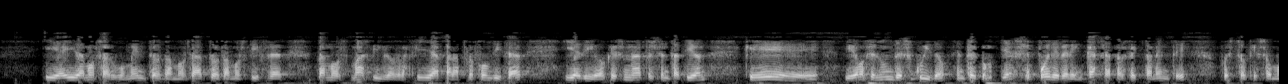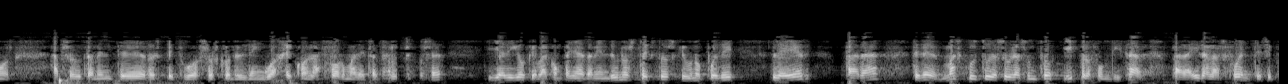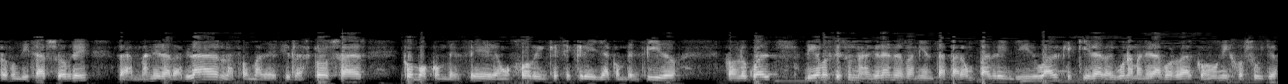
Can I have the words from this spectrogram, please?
y ahí damos argumentos, damos datos, damos cifras, damos más bibliografía para profundizar. Y ya digo que es una presentación que, digamos, en un descuido, entre comillas, se puede ver en casa perfectamente, puesto que somos absolutamente respetuosos con el lenguaje, con la forma de tratar las cosas. Y ya digo que va acompañada también de unos textos que uno puede leer para tener más cultura sobre el asunto y profundizar, para ir a las fuentes y profundizar sobre la manera de hablar, la forma de decir las cosas, cómo convencer a un joven que se cree ya convencido, con lo cual digamos que es una gran herramienta para un padre individual que quiera de alguna manera abordar con un hijo suyo,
